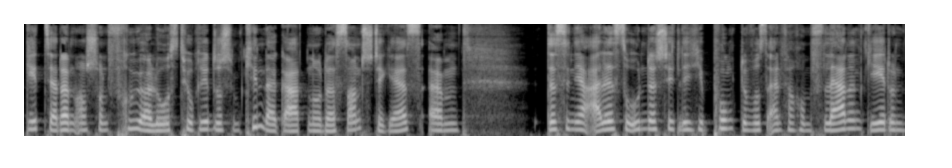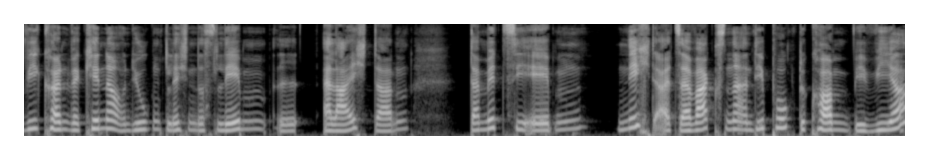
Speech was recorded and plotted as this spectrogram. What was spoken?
geht es ja dann auch schon früher los, theoretisch im Kindergarten oder sonstiges. Ähm, das sind ja alles so unterschiedliche Punkte, wo es einfach ums Lernen geht und wie können wir Kinder und Jugendlichen das Leben erleichtern, damit sie eben nicht als Erwachsene an die Punkte kommen wie wir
